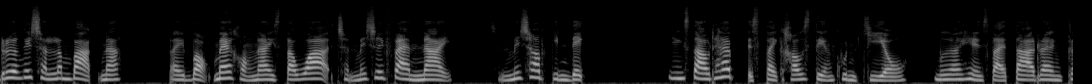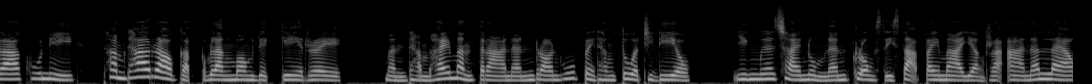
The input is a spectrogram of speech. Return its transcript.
เรื่องให้ฉันลำบากนะ ไปบอกแม่ของนายซะว่าฉันไม่ใช่แฟนนาย ฉันไม่ชอบกินเด็กหญิงสาวแทบใส่เขาเสียงขุนเคียว เมื่อเห็นสายตาแรงกล้าคู่นี้ทำท่าราวกับกำลังมองเด็กเกเร มันทำให้มันตรานั้นร้อนวูบไปทั้งตัวทีเดียว ยิ่งเมื่อชายหนุ่มนั้นโครงศีรษะไปมาอย่างระอานั่นแล้ว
